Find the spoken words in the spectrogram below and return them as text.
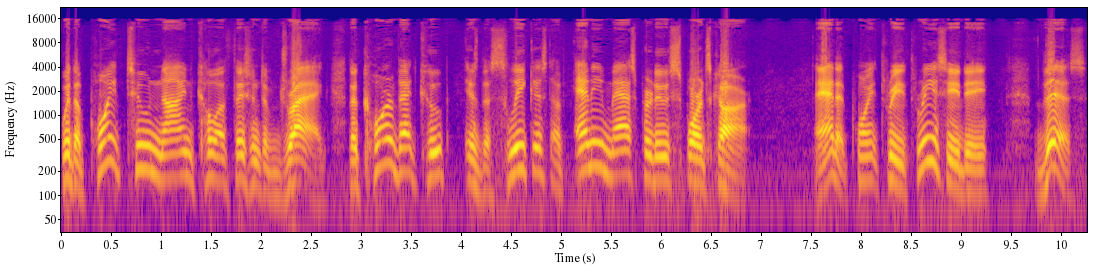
With a 0.29 coefficient of drag, the Corvette Coupe is the sleekest of any mass-produced sports car. And at 0.33 CD, this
